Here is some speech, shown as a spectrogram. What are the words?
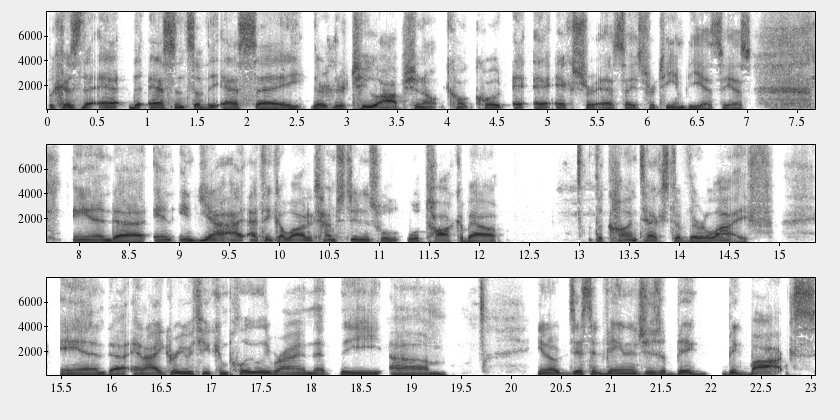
because the the essence of the essay, there there are two optional quote, quote extra essays for TMDSAS, and uh, and and yeah, I, I think a lot of times students will will talk about the context of their life. And uh, and I agree with you completely, Ryan, that the um, you know disadvantage is a big big box,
